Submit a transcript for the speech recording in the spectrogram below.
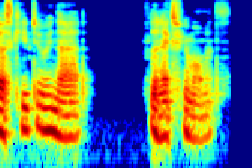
Just keep doing that for the next few moments.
